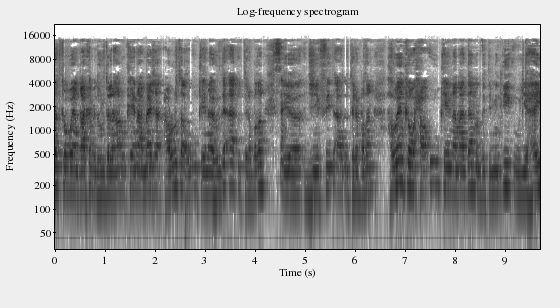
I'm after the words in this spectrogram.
dadka weyn qaar ka mid hurda la'aan u keenaa meesha carruurta uu u keenaa hurdo aada u tiro badan iyo jiifid aada u tiro badan. Haweenka waxa uu u keenaa maadaama vitamin d uu yahay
